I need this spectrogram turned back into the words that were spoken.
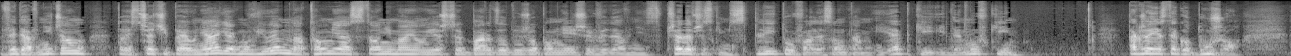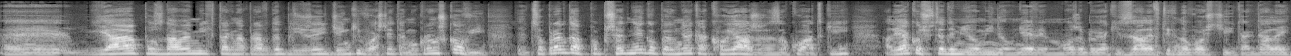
wydawniczą. To jest trzeci pełniak, jak mówiłem, natomiast oni mają jeszcze bardzo dużo pomniejszych wydawnictw. Przede wszystkim splitów, ale są tam i epki, i demówki. Także jest tego dużo. E, Ja poznałem ich tak naprawdę bliżej dzięki właśnie temu krążkowi. Co prawda poprzedniego pełniaka kojarzę z okładki, ale jakoś wtedy mnie ominął. Nie wiem, może był jakiś zalew tych nowości i tak dalej.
